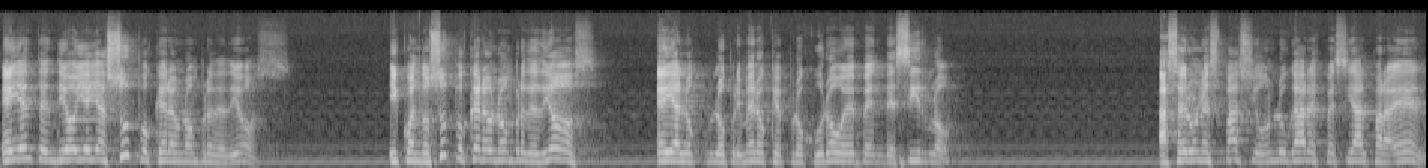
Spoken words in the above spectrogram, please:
Ella entendió y ella supo que era un hombre de Dios. Y cuando supo que era un hombre de Dios, ella lo, lo primero que procuró es bendecirlo. Hacer un espacio, un lugar especial para él.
